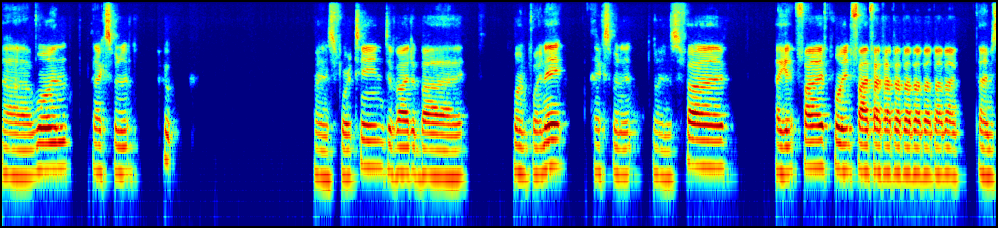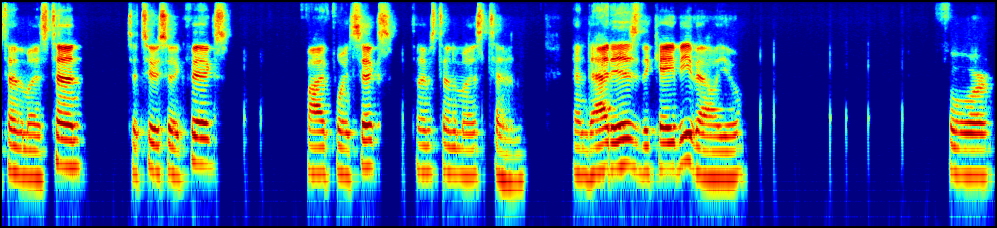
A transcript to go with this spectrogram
Uh, 1 exponent minus 14 divided by 1.8 exponent minus 5. I get 5.5555555 times 10 to the minus 10 to 2 sig figs. 5.6 times 10 to the minus 10. And that is the Kb value for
